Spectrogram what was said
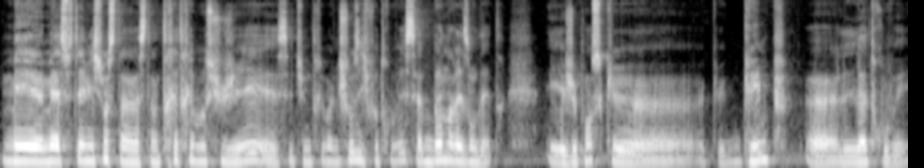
Mais, mais à cette émission, c'est un, un, très très beau sujet, c'est une très bonne chose. Il faut trouver sa bonne raison d'être. Et je pense que, que Grimp euh, l'a trouvé.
